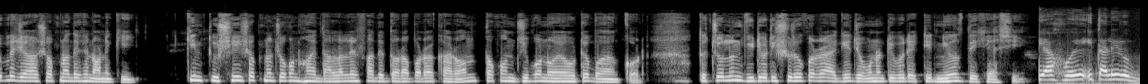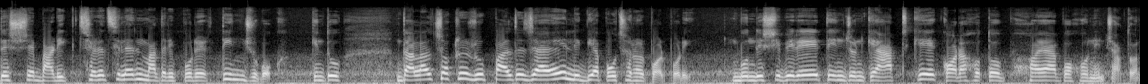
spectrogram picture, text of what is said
ডুবে যাওয়ার স্বপ্ন দেখেন অনেকেই। কিন্তু সেই স্বপ্ন যখন হয় দালালের ফাঁদে ধরা পড়ার কারণ, তখন জীবন হয়ে ওঠে ভয়ঙ্কর। তো চলুন ভিডিওটি শুরু করার আগে যমুনা টিভির একটি নিউজ দেখে আসি। ইয়া হয়ে ইতালির উদ্দেশ্যে বাড়ি ছেড়েছিলেন মাদারীপুরের তিন যুবক। কিন্তু দালাল চক্রের রূপ পাল্টে যায় লিবিয়া পৌঁছানোর পরপরই। বন্দি শিবিরে তিনজনকে আটকে করা হতো ভয়াবহ নির্যাতন।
